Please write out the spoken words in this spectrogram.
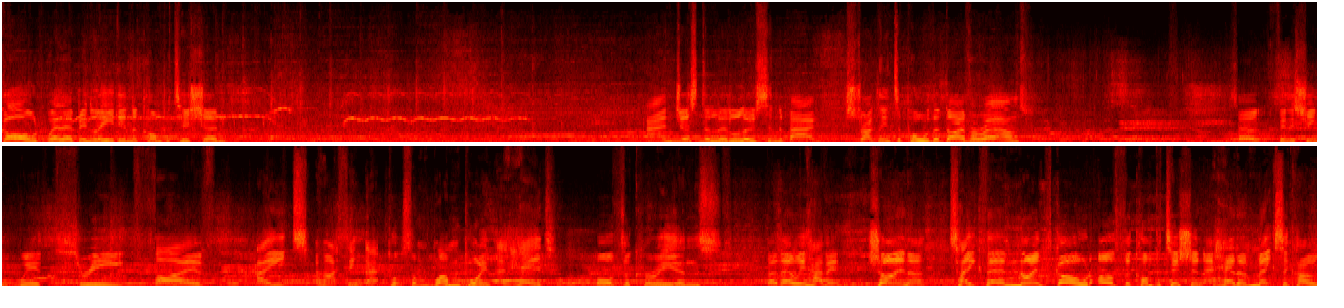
gold where they've been leading the competition. And just a little loose in the back, struggling to pull the dive around. So finishing with three, five, eight, and I think that puts them one point ahead of the Koreans. But there we have it. China take their ninth gold of the competition ahead of Mexico,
